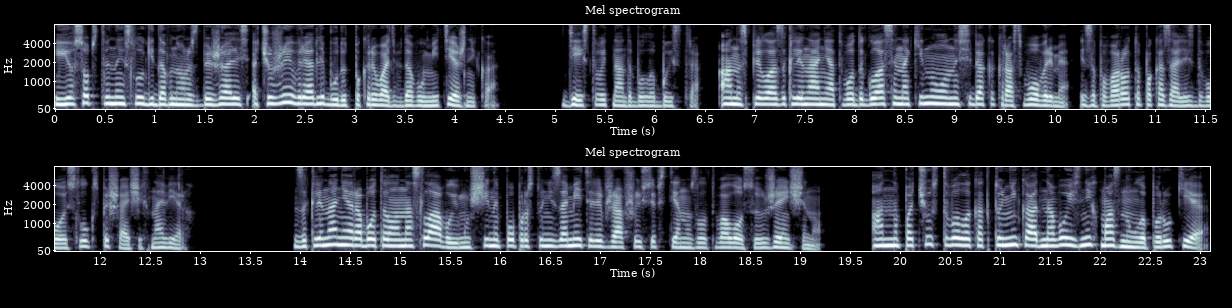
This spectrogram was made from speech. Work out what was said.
Ее собственные слуги давно разбежались, а чужие вряд ли будут покрывать вдову мятежника. Действовать надо было быстро. Анна сплела заклинание отвода глаз и накинула на себя как раз вовремя. Из-за поворота показались двое слуг, спешащих наверх. Заклинание работало на славу, и мужчины попросту не заметили вжавшуюся в стену золотоволосую женщину. Анна почувствовала, как туника одного из них мазнула по руке.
